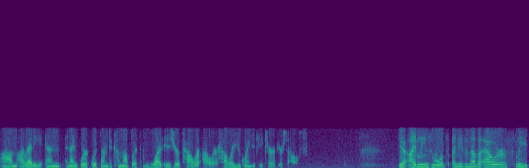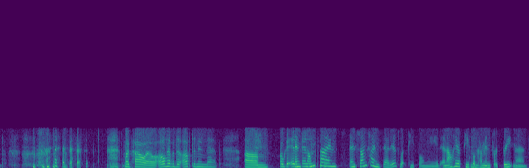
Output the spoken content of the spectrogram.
um, already, and and I work with them to come up with what is your power hour. How are you going to take care of yourself? Yeah, I lean towards. I need another hour of sleep. it's my power hour. I'll have an afternoon nap. Um, okay, and, and, and sometimes and sometimes that is what people need. And I'll have people mm-hmm. come in for treatment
